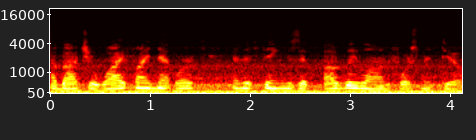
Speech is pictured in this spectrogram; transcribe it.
about your Wi Fi network and the things that ugly law enforcement do.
